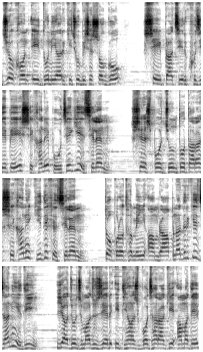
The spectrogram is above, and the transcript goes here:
যখন এই দুনিয়ার কিছু বিশেষজ্ঞ সেই প্রাচীর খুঁজে পেয়ে সেখানে পৌঁছে গিয়েছিলেন। শেষ পর্যন্ত তারা সেখানে কি দেখেছিলেন? তো প্রথমেই আমরা আপনাদেরকে জানিয়ে দিই, ইয়াজুজ মাজুজের ইতিহাস বোঝার আগে আমাদের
